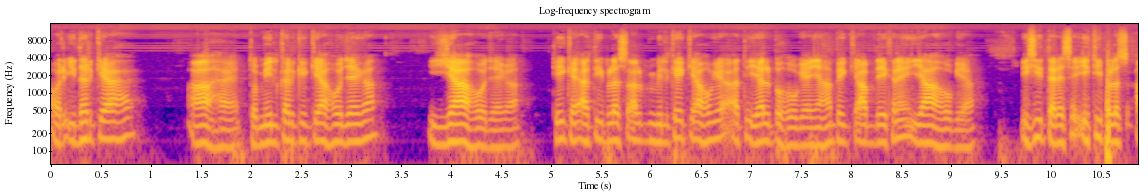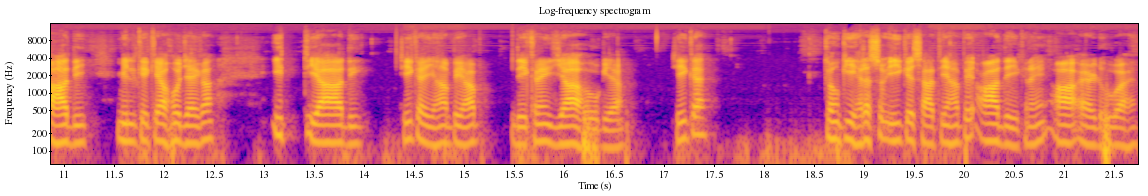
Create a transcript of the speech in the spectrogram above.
और इधर क्या है? आ है। तो मिल कर के क्या हो जाएगा? या हो जाएगा। ठीक है, अति प्लस अल्प मिलके क्या हो गया? अति अल्प हो गया। यहाँ पे क्या आप देख रहे हैं? या हो गया। इसी तरह से इति प्लस आदि मिलके क्या हो जाएगा? इत्यादि। ठीक है, यहाँ पे आप देख रहे हैं या हो गया। ठीक है? क्योंकि ह्रस्व ई के साथ यहाँ पे आ देख रहे हैं। आ ऐड हुआ है।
